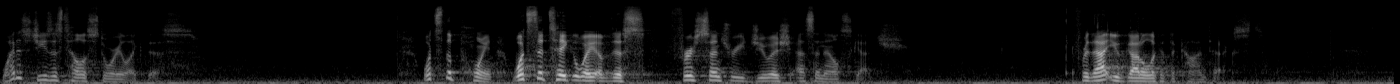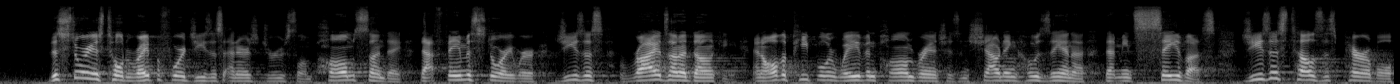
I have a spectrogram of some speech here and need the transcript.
Why does Jesus tell a story like this? What's the point? What's the takeaway of this first century Jewish SNL sketch? For that, you've got to look at the context. This story is told right before Jesus enters Jerusalem, Palm Sunday, that famous story where Jesus rides on a donkey and all the people are waving palm branches and shouting, Hosanna, that means save us. Jesus tells this parable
